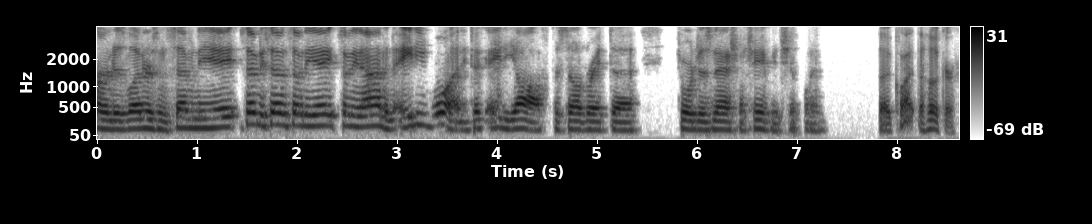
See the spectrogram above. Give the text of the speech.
earned his letters in 78, 77, 78, 79, and 81. He took 80 off to celebrate the Georgia's national championship win. So quite the hooker.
